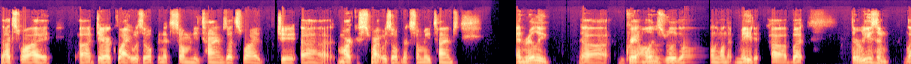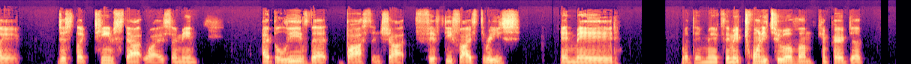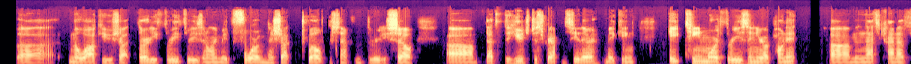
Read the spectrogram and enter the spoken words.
That's why uh, Derrick White was open at so many times. That's why Jay, uh, Marcus Smart was open at so many times. And really, uh, Grant Williams was really the only one that made it. Uh, but the reason, like, just like team stat wise, I mean, I believe that Boston shot 55 threes and made what they make. They made 22 of them compared to uh, Milwaukee, who shot 33 threes and only made four of them. They shot 12% from three. So um, that's a huge discrepancy there, making 18 more threes than your opponent. Um, and that's kind of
